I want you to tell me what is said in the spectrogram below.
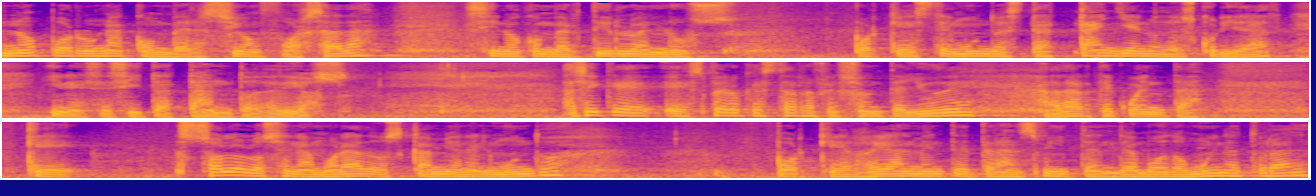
no por una conversión forzada, sino convertirlo en luz, porque este mundo está tan lleno de oscuridad y necesita tanto de Dios. Así que espero que esta reflexión te ayude a darte cuenta que solo los enamorados cambian el mundo porque realmente transmiten de modo muy natural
